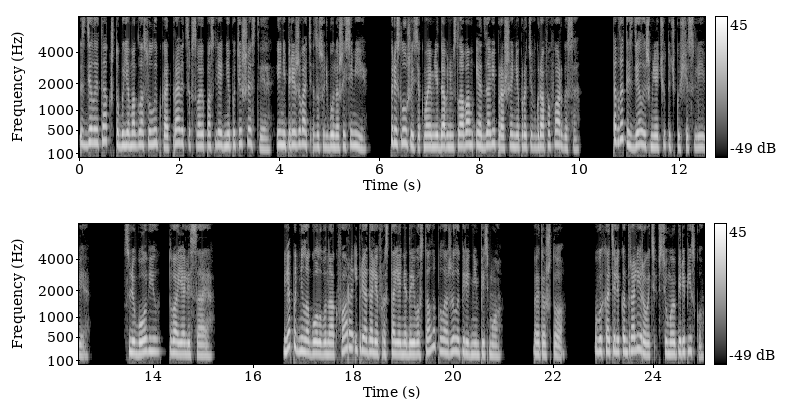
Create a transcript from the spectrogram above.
Сделай так, чтобы я могла с улыбкой отправиться в свое последнее путешествие и не переживать за судьбу нашей семьи. Прислушайся к моим недавним словам и отзови прошение против графа Фаргаса. Тогда ты сделаешь меня чуточку счастливее. С любовью, твоя Лисая. Я подняла голову на Акфара и, преодолев расстояние до его стола, положила перед ним письмо. «Это что? Вы хотели контролировать всю мою переписку?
